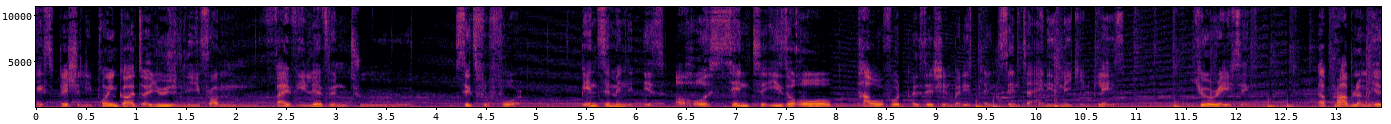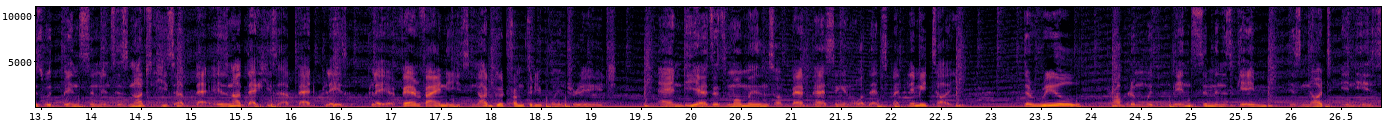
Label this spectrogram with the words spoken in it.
Especially point guards are usually from 5'11 to 6 foot 4. Ben Simmons is a whole center, he's a whole powerful position, but he's playing center and he's making plays. Curating. The problem is with Ben Simmons is not he's a bad is not that he's a bad play, player. Fair and fine, he's not good from three point range, and he has his moments of bad passing and all that. But let me tell you, the real problem with Ben Simmons' game is not in his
